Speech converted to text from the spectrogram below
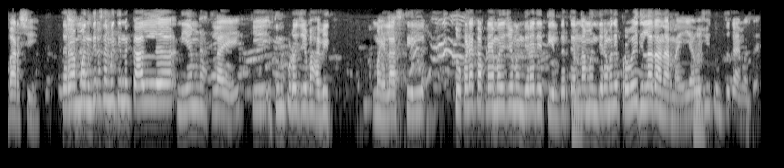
बार्शी. तर मंदिर समितीनं काल नियम घातलाय की इथून पुढे जे भाविक महिला असतील तोकड्या कपड्यामध्ये जे मंदिरात येतील तर त्यांना मंदिरामध्ये प्रवेश दिला जाणार नाही. याविषयी तुमचं काय मत आहे?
